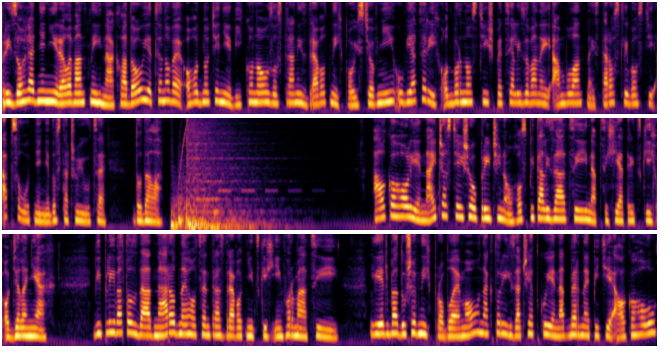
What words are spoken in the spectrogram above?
Pri zohľadnení relevantných nákladov je cenové ohodnotenie výkonov zo strany zdravotných poisťovní u viacerých odborností špecializovanej ambulantnej starostlivosti absolútne nedostačujúce, dodala. Alkohol je najčastejšou príčinou hospitalizácií na psychiatrických oddeleniach. Vyplýva to z dát Národného centra zdravotníckých informácií. Liečba duševných problémov, na ktorých začiatku je nadmerné pitie alkoholu,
